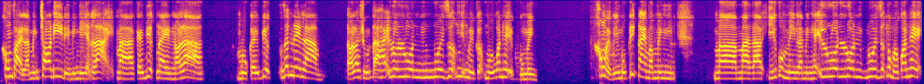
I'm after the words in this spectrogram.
Không phải là mình cho đi để mình nhận lại, mà cái việc này nó là một cái việc rất nên làm. Đó là chúng ta hãy luôn luôn nuôi dưỡng những mối quan hệ của mình. Không phải vì mục đích này mà mình, mà mà là ý của mình là mình hãy luôn luôn nuôi dưỡng các mối quan hệ.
